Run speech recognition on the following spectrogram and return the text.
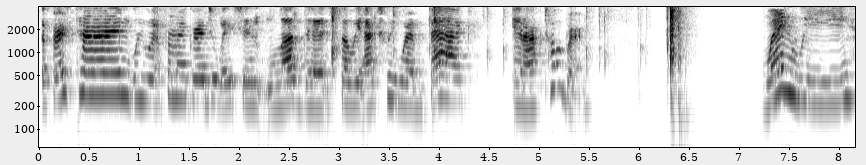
The first time we went for my graduation, loved it. So we actually went back in October. When we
